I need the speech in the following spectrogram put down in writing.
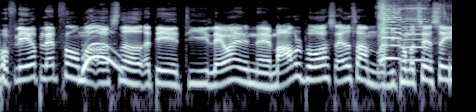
på flere platformer og sådan noget, at det, de laver en uh, Marvel på os alle sammen, og vi kommer til at se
